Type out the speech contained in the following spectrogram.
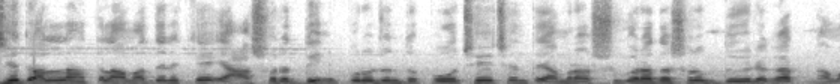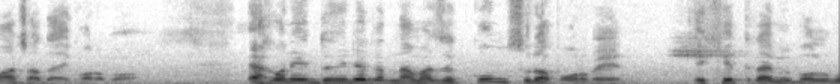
যেহেতু আল্লাহ তালা আমাদেরকে এই আসরের দিন পর্যন্ত পৌঁছেছেন, তাই আমরা শুকর আদায় স্বরূপ দুই রেখাত নামাজ আদায় করব। এখন এই দুই রেখাত নামাজে কোন সুরা পড়বেন? এক্ষেত্রে আমি বলব,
